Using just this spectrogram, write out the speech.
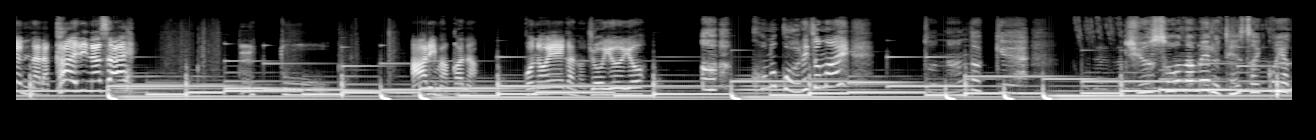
るんなら帰りなさい。えっと。有馬かな？この映画の女優よ。あこの子あれじゃない？なんだっけ？重曹舐める天才子役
